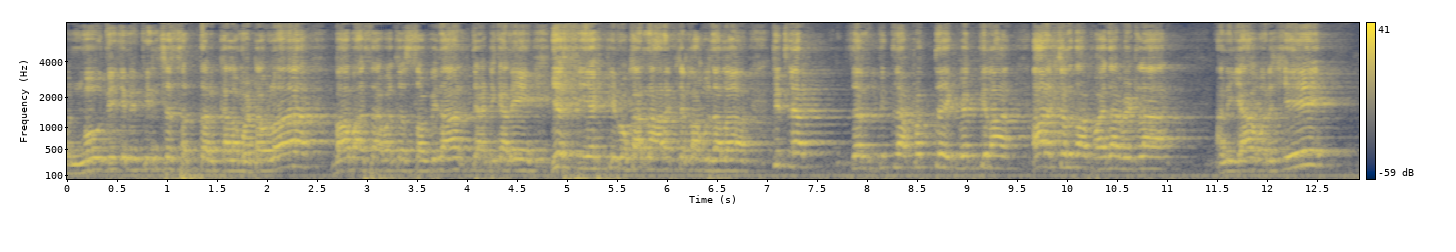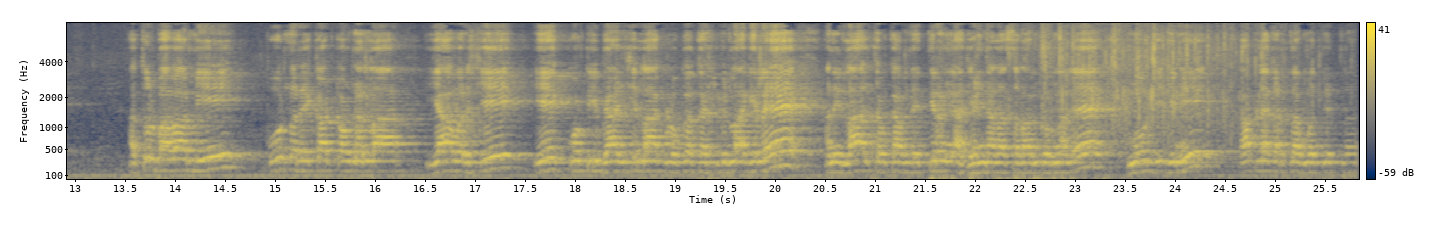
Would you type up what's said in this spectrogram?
पण मोदीजीने तीनशे सत्तर कलम हटवलं. बाबासाहेबांचं संविधान त्या ठिकाणी एस सी एस टी लोकांना आरक्षण लागू झालं. तिथल्या जन तिथल्या प्रत्येक व्यक्तीला आरक्षणाचा फायदा भेटला. आणि या वर्षी अतुल बाबा मी पूर्ण रेकॉर्ड काढून आणला या वर्षी एक कोटी ब्याऐंशी लाख लोक काश्मीरला गेले आणि लाल चौकामध्ये तिरंगा झेंड्याला सलाम करून आले. मोदीजींनी आपल्याकरता मत घेतलं.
